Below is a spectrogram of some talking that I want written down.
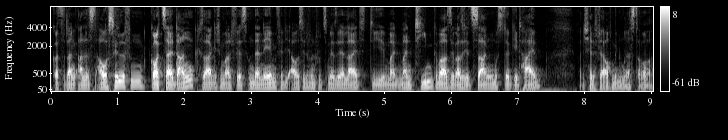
Gott sei Dank alles Aushilfen. Gott sei Dank, sage ich mal, für das Unternehmen, für die Aushilfen tut es mir sehr leid. Die, mein, mein Team quasi, was ich jetzt sagen musste, geht heim. Weil ich helfe ja auch mit dem Restaurant.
